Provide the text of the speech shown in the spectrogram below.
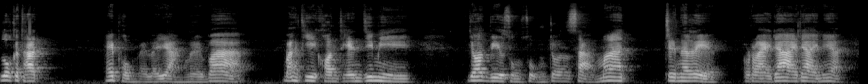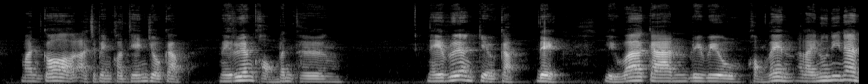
โลกทัศน์ให้ผมหลายๆอย่างเลยว่าบางทีคอนเทนต์ที่มียอดวิวสูงๆ จนสามารถ generate ร รายได้ได้เนี่ยมันก็อาจจะเป็นคอนเทนต์เกี่ยวกับในเรื่องของบันเทิง ในเรื่องเกี่ยวกับเด็ก หรือว่าการรีวิวของเล่นอะไรนู่นนี่นั่น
